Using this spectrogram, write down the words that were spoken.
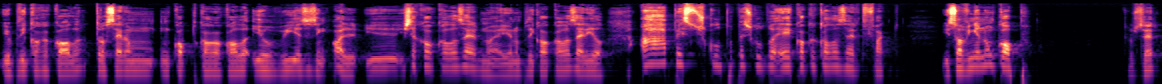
Eu pedi Coca-Cola, trouxeram um, um copo de Coca-Cola e eu bebi assim: olha, isto é Coca-Cola zero, não é? Eu não pedi Coca-Cola zero. E ele: ah, peço desculpa, peço desculpa, é Coca-Cola zero, de facto. E só vinha num copo. Estou a perceber?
